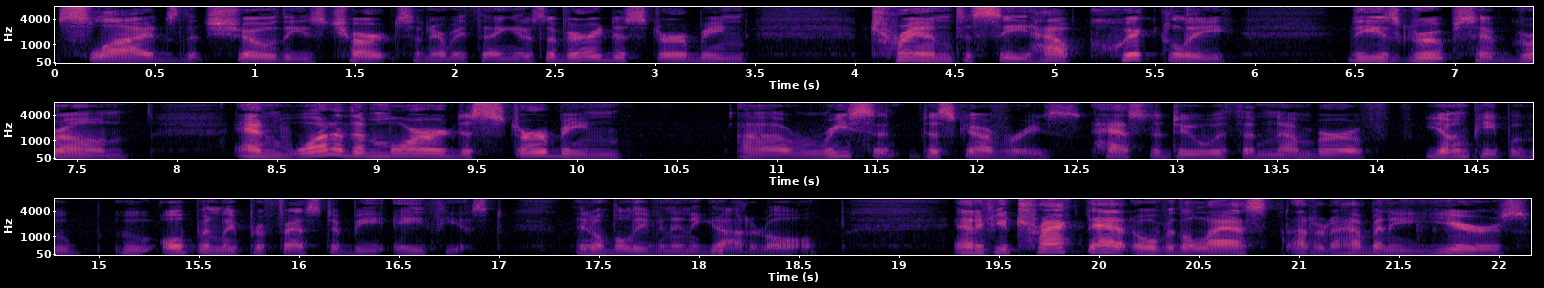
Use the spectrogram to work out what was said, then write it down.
slides that show these charts and everything. It's a very disturbing trend to see how quickly these groups have grown. And one of the more disturbing uh, recent discoveries has to do with the number of young people who, who openly profess to be atheist. They don't believe in any God at all. And if you track that over the last, I don't know how many years,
